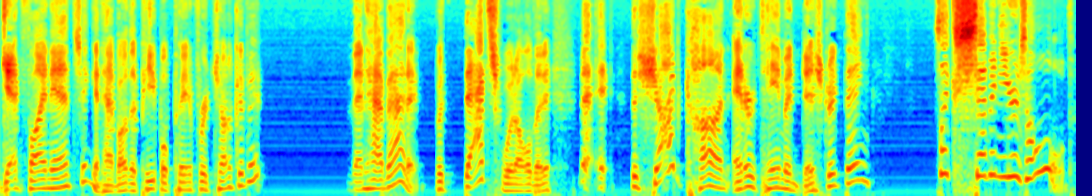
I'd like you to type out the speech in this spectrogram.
get financing and have other people pay for a chunk of it, then have at it. But that's what all that is. The Shad Khan Entertainment District thing it's like seven years old.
